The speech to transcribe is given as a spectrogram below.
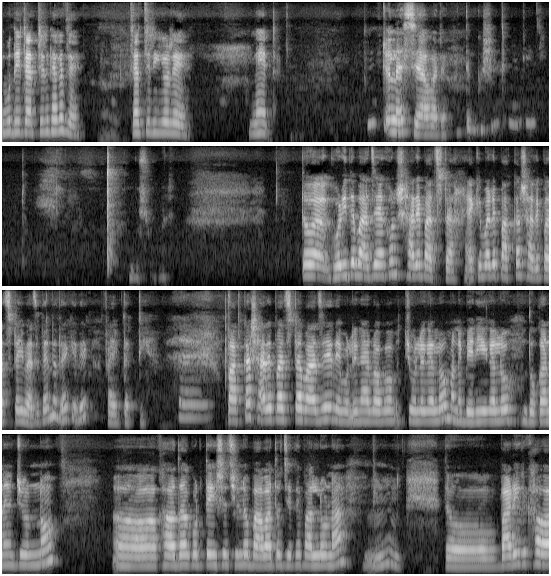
উবুদি চারচিরি থাকে যে চারচিরি করে নেট। চলে এসছে আবার। তো ঘড়িতে বাজে এখন সাড়ে পাঁচটা। একেবারে পাক্কা সাড়ে পাঁচটাই বাজে, তাই না? দেখ দেখ ফাইভ থার্টি পাক্কা সাড়ে পাঁচটা বাজে, দেবলিনার বাবা চলে গেল মানে বেরিয়ে গেল দোকানের জন্য। খাওয়া দাওয়া করতে এসেছিল, বাবা তো যেতে পারল না। তো বাড়ির খাওয়া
